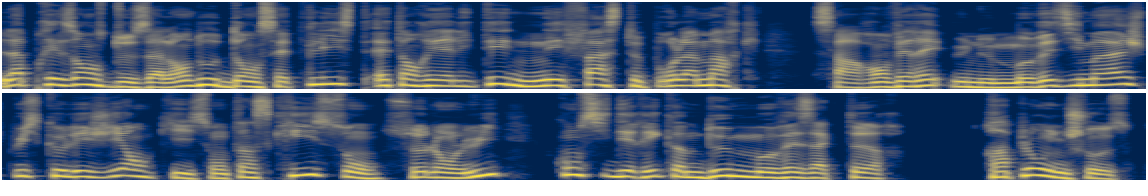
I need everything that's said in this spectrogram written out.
la présence de Zalando dans cette liste est en réalité néfaste pour la marque. Ça renverrait une mauvaise image puisque les géants qui y sont inscrits sont, selon lui, considérés comme de mauvais acteurs. Rappelons une chose.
